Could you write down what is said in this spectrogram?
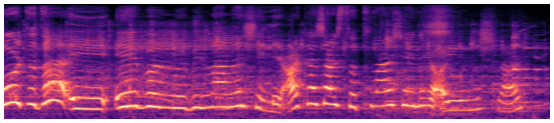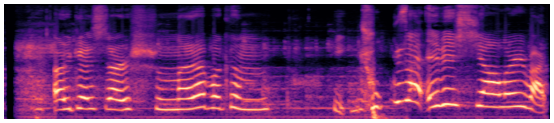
Burada da e, ev bölümü bilmem ne şeyleri. Arkadaşlar satılan şeyleri ayırmışlar. Arkadaşlar şunlara bakın. Çok güzel ev eşyaları var.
